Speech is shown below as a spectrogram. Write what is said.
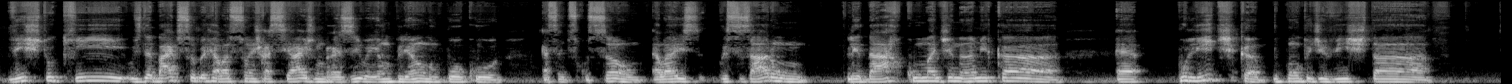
visto que os debates sobre relações raciais no Brasil, e ampliando um pouco essa discussão, elas precisaram lidar com uma dinâmica é, política do ponto de vista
